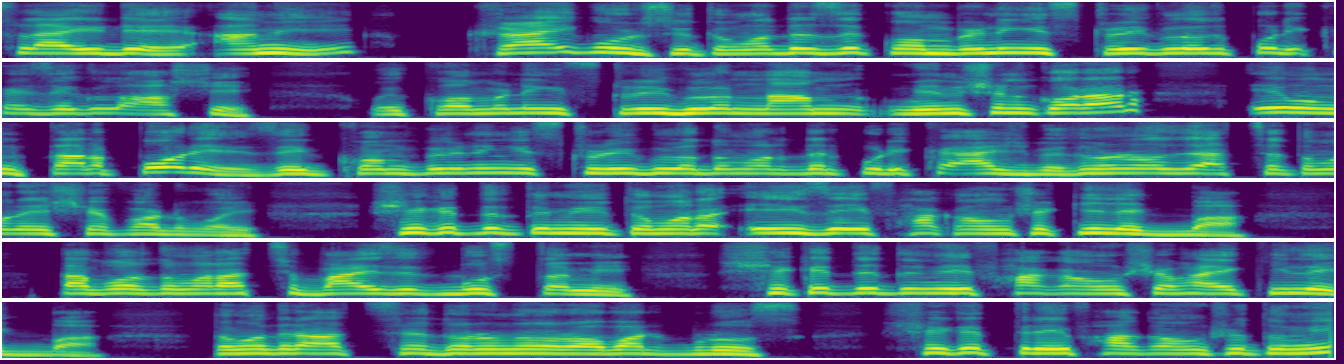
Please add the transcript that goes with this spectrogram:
স্লাইডে আমি ট্রাই করছি তোমাদের যে কম্পিউটিং স্টোরিগুলো পরীক্ষায় যেগুলো আসে, ওই কম্পিউটিং স্টোরিগুলোর নাম মেনশন করার এবং তারপরে যে কম্পিউটিং স্টোরিগুলো তোমাদের পরীক্ষায় আসবে, ধরো যে আচ্ছা তোমার এই শেফার্ড বয় সেক্ষেত্রে তুমি তোমার এই যে ফাঁকা অংশে কি লিখবা? তারপর তোমার আছে বাইজিদ বুস্তামি। সেক্ষেত্রে তুমি এই ফাঁকা অংশে ভাই কি লিখবা? তোমাদের আছে ধরো রবার্ট ব্রুস। সেক্ষেত্রে এই ফাঁকা অংশ তুমি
